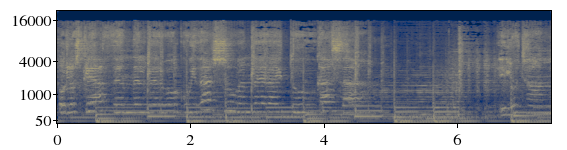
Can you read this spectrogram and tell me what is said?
Por los que hacen del verbo cuidar su bandera y tu casa. Y luchan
